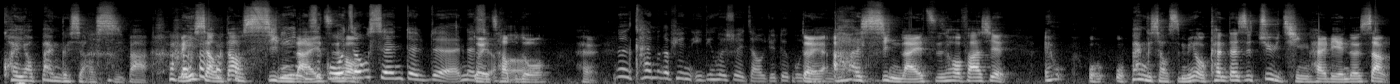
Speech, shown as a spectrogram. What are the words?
快要半个小时吧。没想到醒来之后，国中生对不对？那对，差不多。嘿，那看那个片一定会睡着，我觉得对国中对啊，醒来之后发现，哎、欸。我我半个小时没有看，但是剧情还连得上，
